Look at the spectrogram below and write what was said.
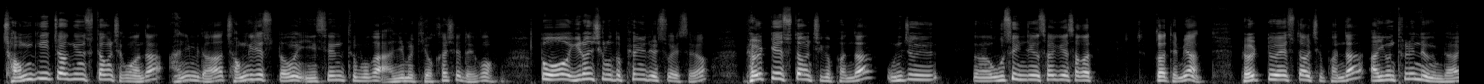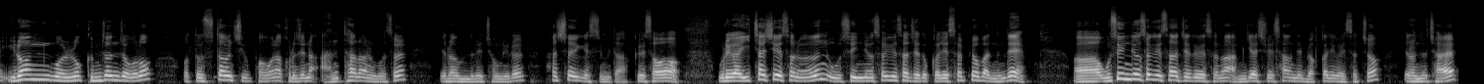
정기적인 수당을 제공한다? 아닙니다. 정기적 수당은 인센티브가 아님을 기억하셔야 되고 또 이런 식으로도 표현이 될 수가 있어요. 별도의 수당을 지급한다? 운증, 어, 우수 인증 설계사가 가 되면 별도의 수당을 지급한다? 아, 이건 틀린 내용입니다. 이런 걸로 금전적으로 어떤 수당을 지급하거나 그러지는 않다라는 것을 여러분들이 정리를 하셔야겠습니다. 그래서 우리가 2차 시에서는 우수인증 설계사 제도까지 살펴봤는데 어, 우수인증 설계사 제도에서는 암기하실 사항들 몇 가지가 있었죠. 여러분들 잘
